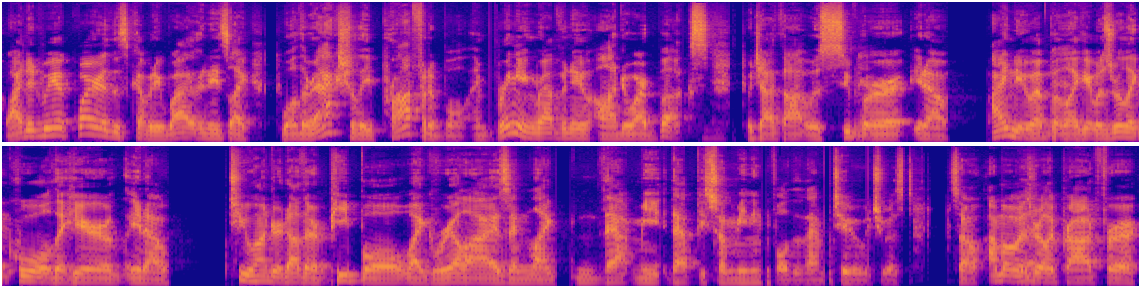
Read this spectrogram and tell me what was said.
why did we acquire this company? Why? And he's like, well, they're actually profitable and bringing revenue onto our books, which I thought was super. Yeah. You know, I knew it, but like it was really cool to hear. You know, 200 other people like realize and like that me that be so meaningful to them too which was so i'm always yeah. really proud for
